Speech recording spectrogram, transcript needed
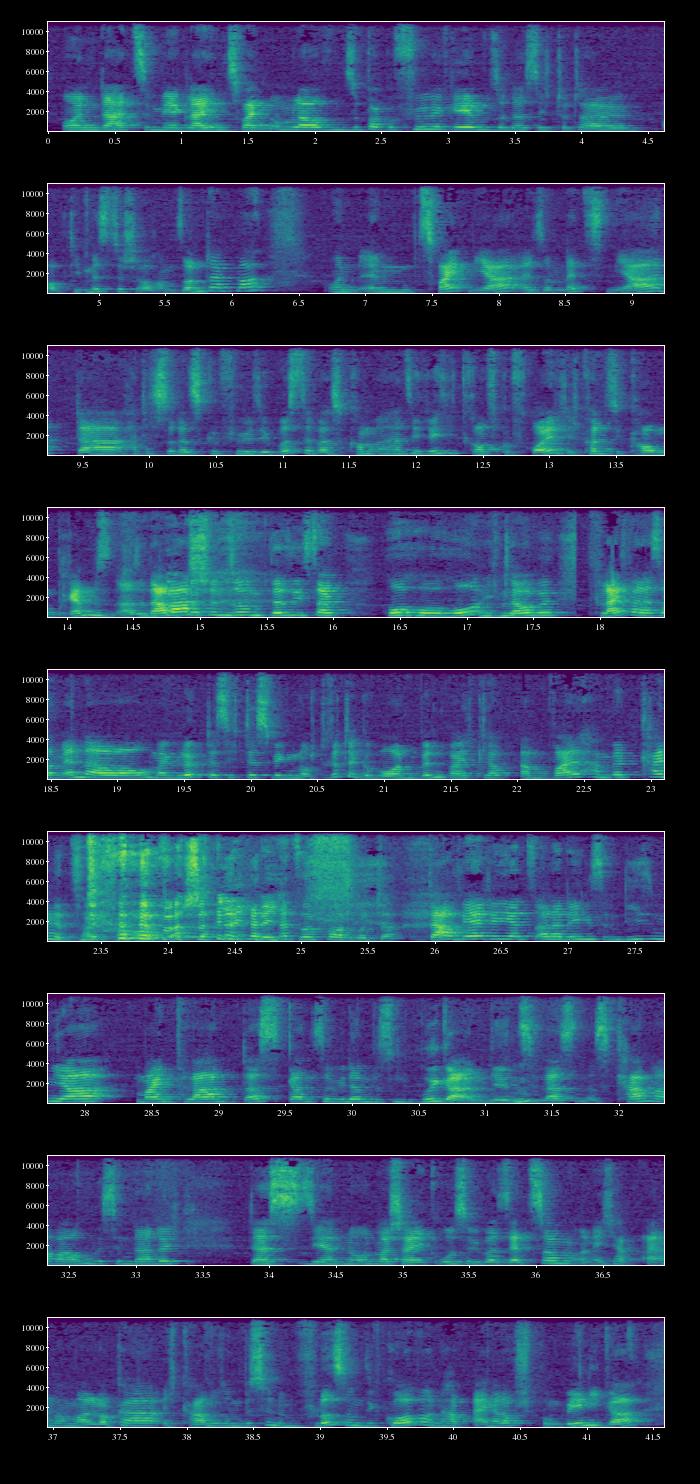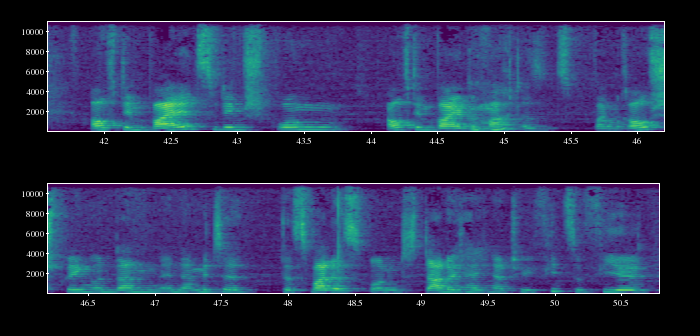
Und da hat sie mir gleich im zweiten Umlauf ein super Gefühl gegeben, sodass ich total optimistisch auch am Sonntag war. Und im zweiten Jahr, also im letzten Jahr, da hatte ich so das Gefühl, sie wusste, was kommt und hat sich richtig drauf gefreut. Ich konnte sie kaum bremsen. Also da war es schon so, dass ich sage, ho, ho, ho. Mhm. Ich glaube, vielleicht war das am Ende aber auch mein Glück, dass ich deswegen noch Dritte geworden bin, weil ich glaube, am Wall haben wir keine Zeit verloren. Wahrscheinlich nicht, sofort runter. Da wäre jetzt allerdings in diesem Jahr mein Plan, das Ganze wieder ein bisschen ruhiger angehen mhm. zu lassen. Es kam aber auch ein bisschen dadurch, dass sie hat eine unwahrscheinlich große Übersetzung und ich habe einfach mal locker, ich kam so ein bisschen im Fluss um die Kurve und habe einen Galoppsprung weniger auf dem Wall zu dem Sprung auf dem Wall mhm. gemacht, mhm. also beim Raufspringen und dann in der Mitte des Walles. Und dadurch hatte ich natürlich viel zu viel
